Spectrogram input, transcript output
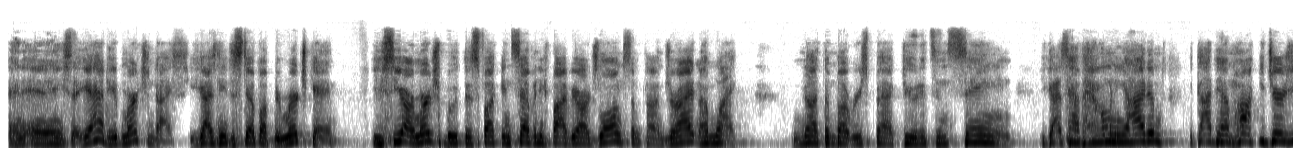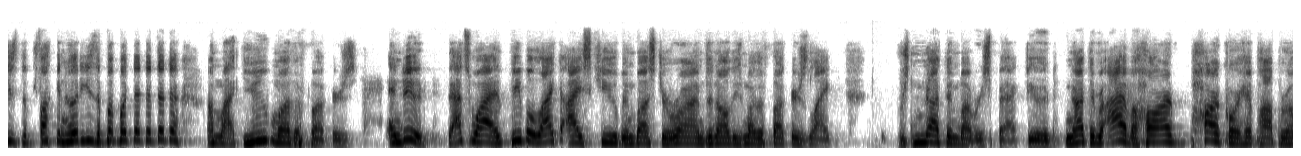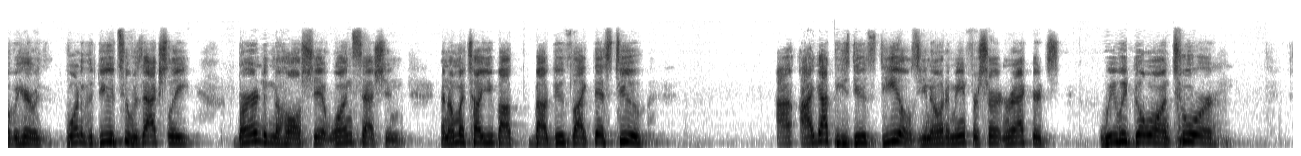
And, and he said, yeah, dude, merchandise. You guys need to step up your merch game. You see our merch booth is fucking 75 yards long sometimes, right? And I'm like, nothing but respect, dude. It's insane. You guys have how many items? The goddamn hockey jerseys, the fucking hoodies, the but but. I'm like, you motherfuckers. And dude, that's why people like Ice Cube and Busta Rhymes and all these motherfuckers like there's nothing but respect, dude. Nothing. I have a hard, hardcore hip hopper over here. One of the dudes who was actually burned in the whole shit one session. And I'm gonna tell you about about dudes like this too. I, I got these dudes deals, you know what I mean, for certain records. We would go on tour,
